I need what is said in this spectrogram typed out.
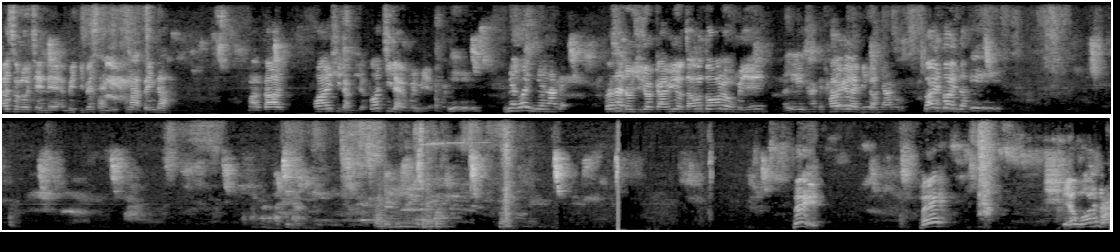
အဲ့ဆိုလို့ချင်းနဲ့အမေဒီဘက်ဆိုင်လေးခဏသိမ်းတာမသားဖွားရှိလာပြီတော့ကြည့်လိုက်အောင်မေရဲ့အေးမြန်သွားမြန်လာခဲ့ဘက်ဆိုင်တို့ကြီးတော့ကန်ပြီးတော့တားမသွားတော့မေရဲ့အေးထားထားခဲ့လိုက်ပြီလားညာလို့လိုက်သွားလိုက်တာအေးဘာဖြစ်တာ မေမေရေဝါလာဟာ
